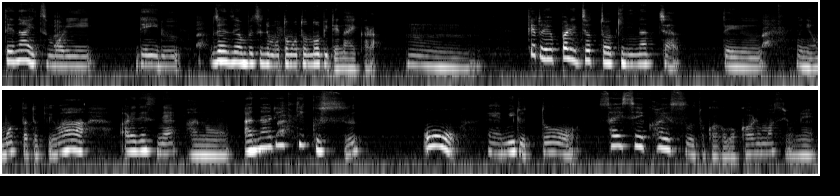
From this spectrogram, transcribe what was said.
てないつもりでいる。全然別にもともと伸びてないから。うん。けどやっぱりちょっと気になっちゃうっていうふうに思った時はあれですね。あのアナリティクスを、えー、見ると再生回数とかが分かりますよね。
